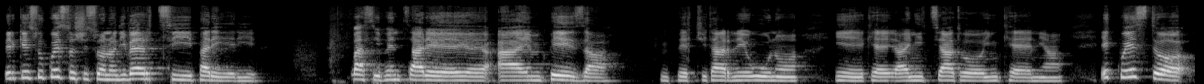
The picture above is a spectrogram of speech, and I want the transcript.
Perché su questo ci sono diversi pareri. Basti pensare a M-Pesa, per citarne uno, eh, che ha iniziato in Kenya. E questo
